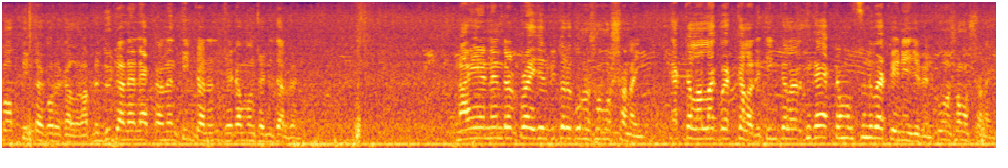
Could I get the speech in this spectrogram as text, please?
সব তিনটা করে কালার। আপনি দুইটা নেন একটা নেন তিনটা নেন যেটা মন চাই নিতে পারবেন। নাইন এন্টারপ্রাইজের ভিতরে কোনো সমস্যা নাই। এক কালার লাগবে এক কালারে তিন কালার থেকে একটা মন শুনবে একটা নিয়ে যাবেন কোনো সমস্যা নাই।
